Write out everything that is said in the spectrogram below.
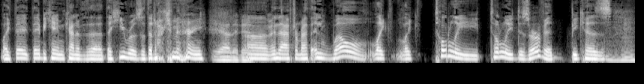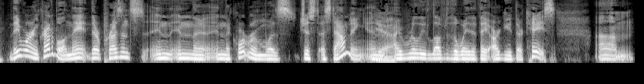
like they they became kind of the the heroes of the documentary Yeah, they did. um in the aftermath and well like like totally totally deserve it because Mhm. they were incredible and they their presence in in the in the courtroom was just astounding and Yeah. I really loved the way that they argued their case um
